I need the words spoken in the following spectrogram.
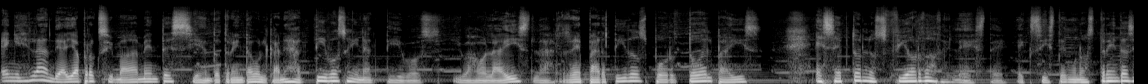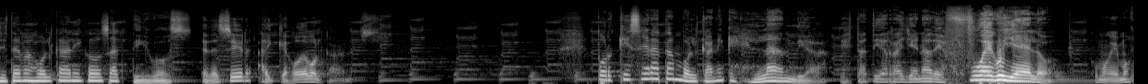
En Islandia hay aproximadamente 130 volcanes activos e inactivos y bajo la isla repartidos por todo el país, excepto en los fiordos del este, existen unos 30 sistemas volcánicos activos, es decir, hay quejo de volcanes. ¿Por qué será tan volcánica Islandia, esta tierra llena de fuego y hielo, como Game of?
